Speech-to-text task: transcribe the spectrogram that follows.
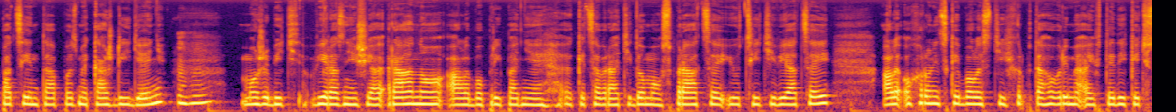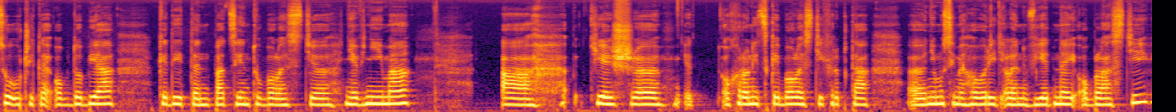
pacienta povedzme každý deň. Uh-huh. Môže byť výraznejšia ráno, alebo prípadne, e, keď sa vráti domov z práce, ju cíti viacej. Ale o chronickej bolesti chrbta hovoríme aj vtedy, keď sú určité obdobia, kedy ten pacient tú bolesť nevníma. A tiež o chronickej bolesti chrbta e, nemusíme hovoriť len v jednej oblasti,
